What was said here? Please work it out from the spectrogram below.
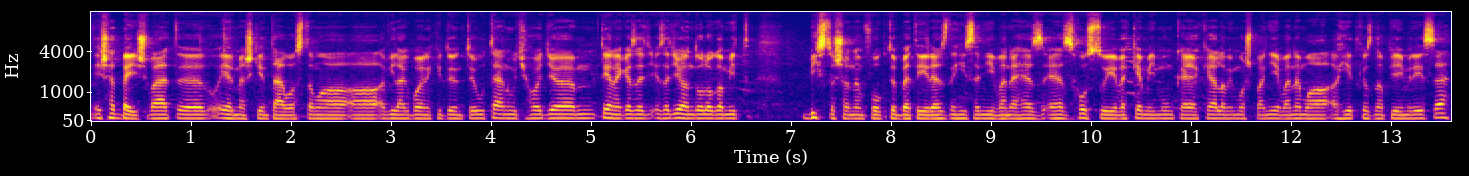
és hát be is vált, érmesként távoztam a, a világbajnoki döntő után, úgyhogy tényleg ez egy, ez egy olyan dolog, amit biztosan nem fog többet érezni, hiszen nyilván ehhez, ehhez hosszú évek kemény munkája kell, ami most már nyilván nem a, a hétköznapjaim része,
